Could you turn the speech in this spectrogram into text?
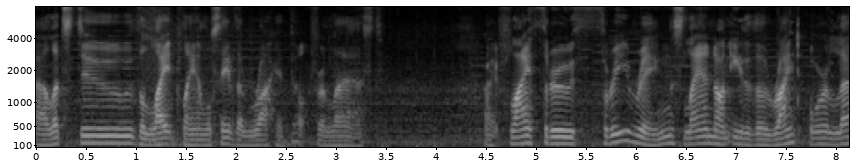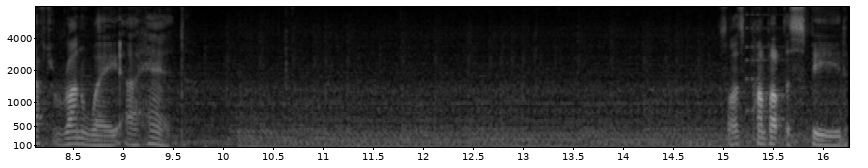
Uh, let's do the light plane. We'll save the rocket belt for last. Alright, fly through three rings, land on either the right or left runway ahead. So let's pump up the speed.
